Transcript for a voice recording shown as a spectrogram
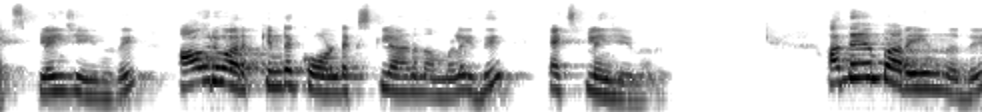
എക്സ്പ്ലെയിൻ ചെയ്യുന്നത്. ആ ഒരു വർക്കിന്റെ കോണ്ടെക്സ്റ്റിലാണ് നമ്മൾ ഇത് എക്സ്പ്ലെയിൻ ചെയ്യുന്നത്. അദ്ദേഹം പറയുന്നത്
